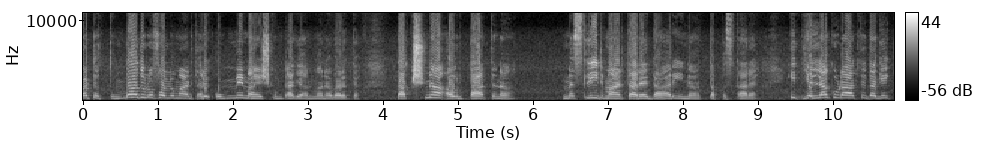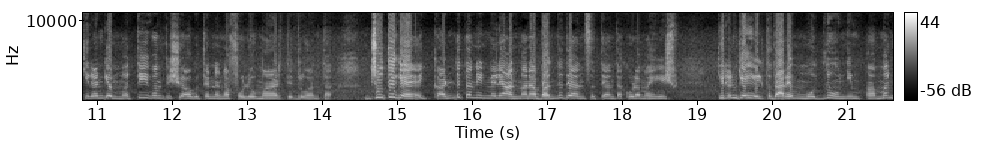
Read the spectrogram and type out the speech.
ಬಟ್ ತುಂಬ ದೂರ ಫಾಲೋ ಮಾಡ್ತಾರೆ. ಒಮ್ಮೆ ಮಹೇಶ್ ಕುಮಟಾಗೆ ಅನುಮಾನ ಬರುತ್ತೆ. ತಕ್ಷಣ ಅವ್ರ ಪಾತನ ಮಿಸ್ಲೀಡ್ ಮಾಡ್ತಾರೆ, ದಾರಿನ ತಪ್ಪಿಸ್ತಾರೆ. ಇದೆಲ್ಲ ಕೂಡ ಆಗ್ತಿದ್ದಾಗೆ ಕಿರಣ್ಗೆ ಮತ್ತೆ ಈ ಒಂದು ವಿಷಯ ಆಗುತ್ತೆ, ನನ್ನ ಫಾಲೋ ಮಾಡ್ತಿದ್ರು ಅಂತ. ಜೊತೆಗೆ ಖಂಡಿತ ನಿನ್ನ ಮೇಲೆ ಅನುಮಾನ ಬಂದಿದೆ ಅನಿಸುತ್ತೆ ಅಂತ ಕೂಡ ಮಹೇಶ್ ಕಿರಣ್ಗೆ ಹೇಳ್ತಿದ್ದಾರೆ. ಮೊದಲು ನಿಮ್ಮ ಅಮ್ಮನ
